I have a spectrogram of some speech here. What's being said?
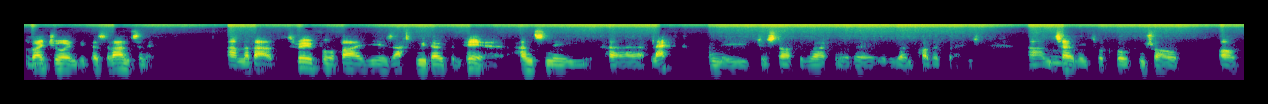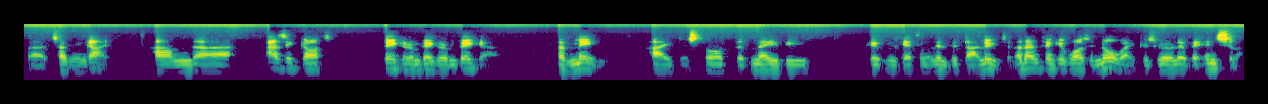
So I joined because of Anthony. And about three or four or five years after we'd opened here, Anthony uh, left and he just started working with, a, with his own product range. And mm. Tony took full control of uh, Tony and Guy. And uh, as it got bigger and bigger and bigger, for me, I just thought that maybe it was getting a little bit diluted. I don't think it was in Norway because we were a little bit insular.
